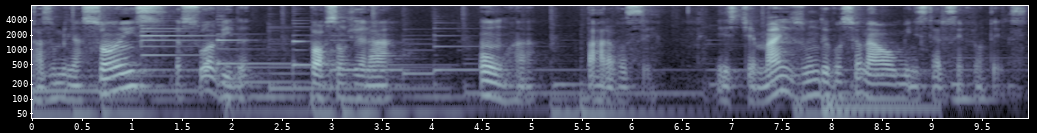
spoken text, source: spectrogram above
as humilhações da sua vida possam gerar honra para você. Este é mais um devocional Ministério Sem Fronteiras.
